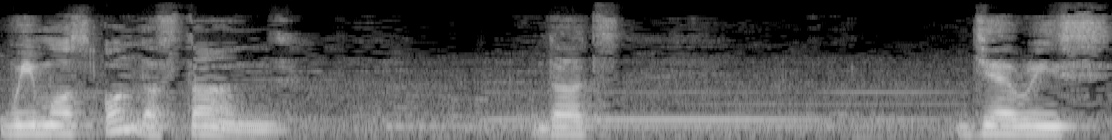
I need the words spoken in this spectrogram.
We must understand that there is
